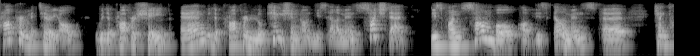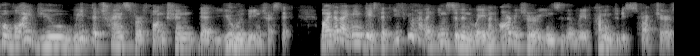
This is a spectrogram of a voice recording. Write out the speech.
proper material, with the proper shape, and with the proper location on these elements, such that this ensemble of these elements uh, can provide you with the transfer function that you will be interested. By that, I mean this, that if you have an incident wave, an arbitrary incident wave coming to these structures,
